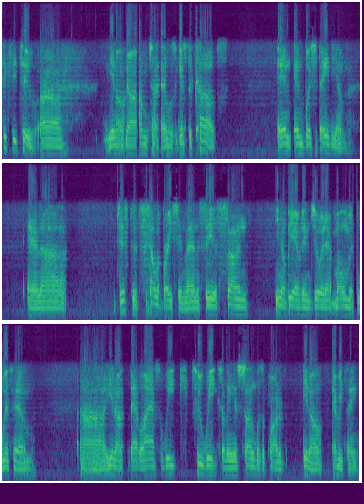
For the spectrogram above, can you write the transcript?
62, uh, you know, I'm trying, it was against the Cubs in in Busch Stadium, and uh, just the celebration, man, to see his son, you know, be able to enjoy that moment with him. Uh, you know, that last week, two weeks, I mean, his son was a part of, you know, everything,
